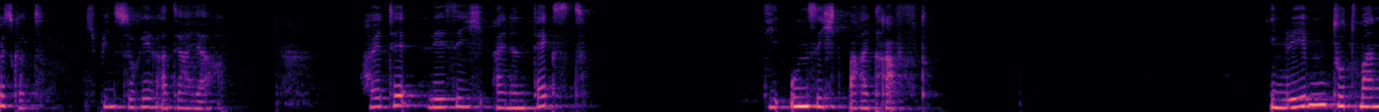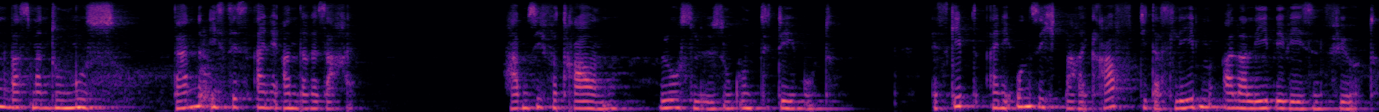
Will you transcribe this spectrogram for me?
Grüß Gott, ich bin Sourire Intérieur. Heute lese ich einen Text, die unsichtbare Kraft. Im Leben tut man, was man tun muss, dann ist es eine andere Sache. Haben Sie Vertrauen, Loslösung und Demut. Es gibt eine unsichtbare Kraft, die das Leben aller Lebewesen führt.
